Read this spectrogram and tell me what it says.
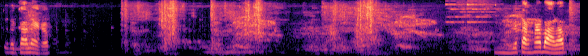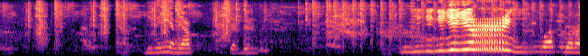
เกิดอาการแหลกครับอืมก็ตังค์ห้าบาทครับยิงไอ้นี่อย่างเดียวครับเสียบปืน ยิงยิงยิงยิงยิงริงวับเรืออะไร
